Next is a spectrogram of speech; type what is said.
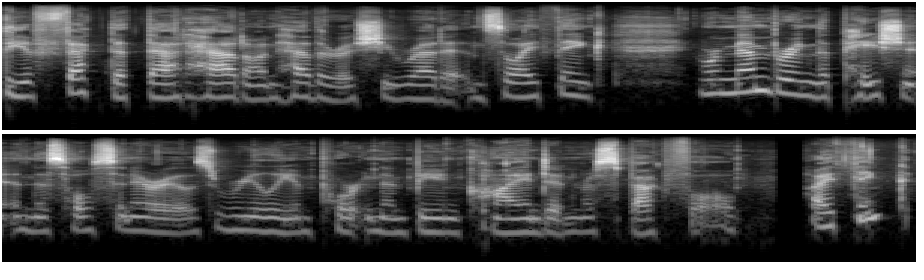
the effect that that had on Heather as she read it. And so, I think remembering the patient in this whole scenario is really important and being kind and respectful. I think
